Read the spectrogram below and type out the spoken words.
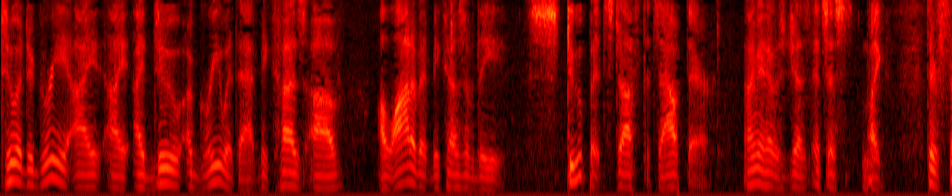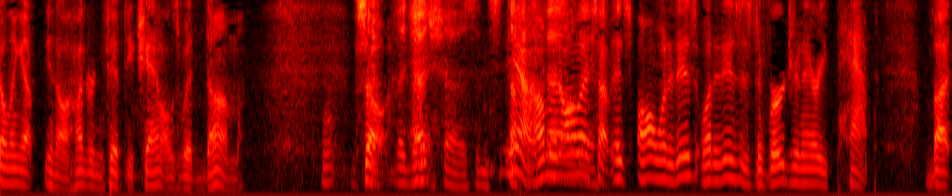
to a degree, I, I, I do agree with that because of a lot of it because of the stupid stuff that's out there. I mean, it was just it's just like they're filling up you know 150 channels with dumb. So the judge shows and stuff yeah, like I mean all that stuff. It's all what it is. What it is is diversionary pap. But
